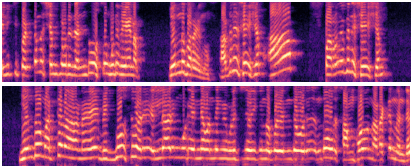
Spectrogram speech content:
എനിക്ക് പെട്ടെന്ന് ക്ഷമിക്കാൻ ഒരു രണ്ടു ദിവസം കൂടി വേണം എന്ന് പറയുന്നു. അതിനുശേഷം ആ പറഞ്ഞതിന് ശേഷം എന്തോ മറ്റതാണ് ബിഗ് ബോസ് വരെ എല്ലാവരും കൂടി എന്നെ വന്നെങ്കിൽ വിളിച്ചു ചോദിക്കുന്നു. അപ്പൊ എന്തോ ഒരു എന്തോ ഒരു സംഭവം നടക്കുന്നുണ്ട്.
